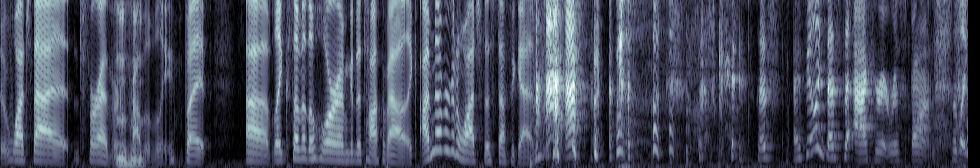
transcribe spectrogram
watch that forever mm-hmm. probably. But uh, like some of the horror I'm going to talk about, like I'm never going to watch this stuff again. That's good. That's. I feel like that's the accurate response to like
